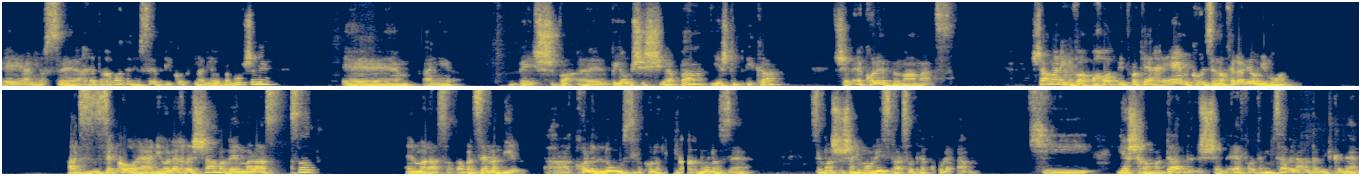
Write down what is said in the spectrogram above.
אה, אני עושה, אחרי תחרות אני עושה בדיקות כלליות לגוף שלי. אני, ביום שישי הבא, יש לי בדיקה של אקו לב במאמץ. שם אני כבר פחות מתווכח, אין, זה נופל על יום אימון. אז זה קורה, אני הולך לשם ואין מה לעשות, אין מה לעשות, אבל זה נדיר. כל הלו"ז וכל התכנון הזה, זה משהו שאני ממליץ לעשות לכולם. כי יש לך מדד של איפה אתה נמצא ולאן אתה מתקדם.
